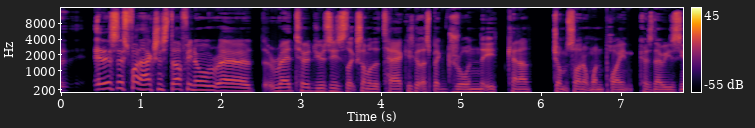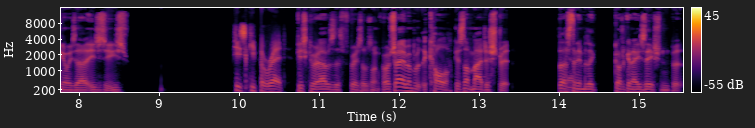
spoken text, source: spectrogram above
it is this fun action stuff. You know, uh, Red Hood uses like some of the tech. He's got this big drone that he kind of jumps on at one point because now he's you know he's a, he's he's Peacekeeper Red. Peacekeeper. That was the phrase I was looking for. I was trying to remember what they call it because it's not Magistrate. That's the name of the organization. But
